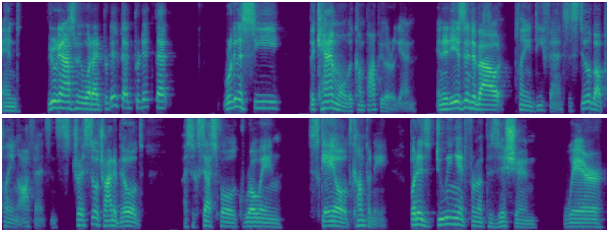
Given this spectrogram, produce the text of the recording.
And if you were going to ask me what i'd predict i'd predict that we're going to see the camel become popular again and it isn't about playing defense. It's still about playing offense and still trying to build a successful, growing, scaled company. But it's doing it from a position where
